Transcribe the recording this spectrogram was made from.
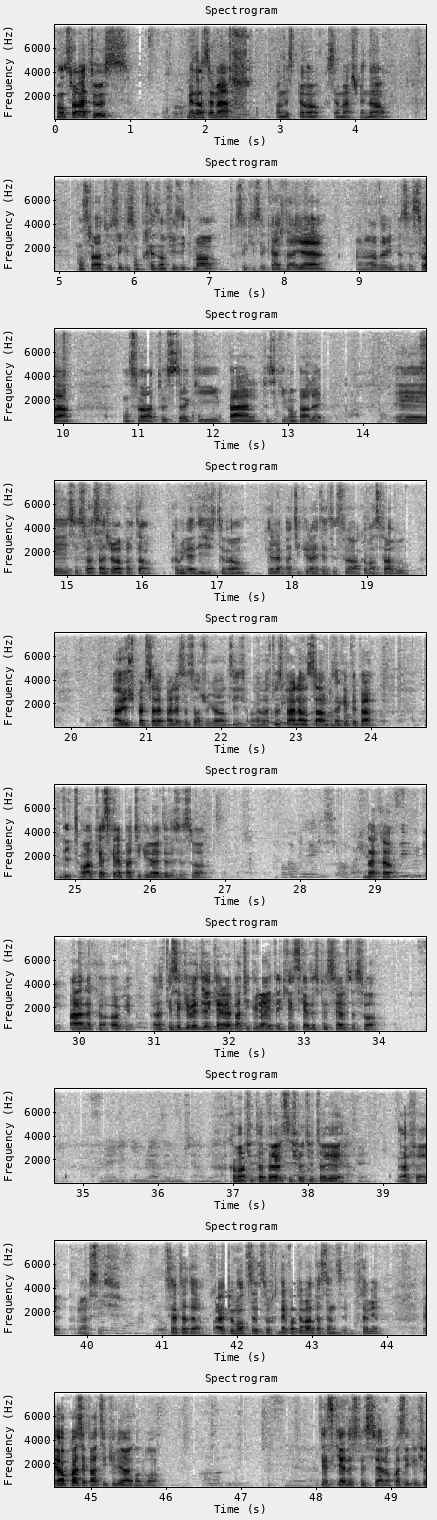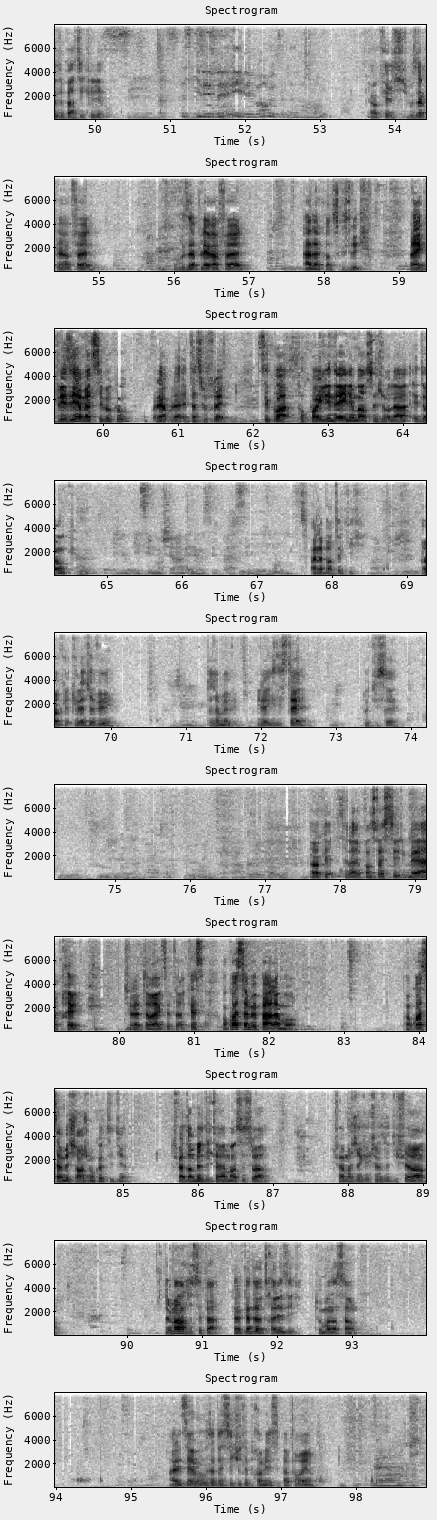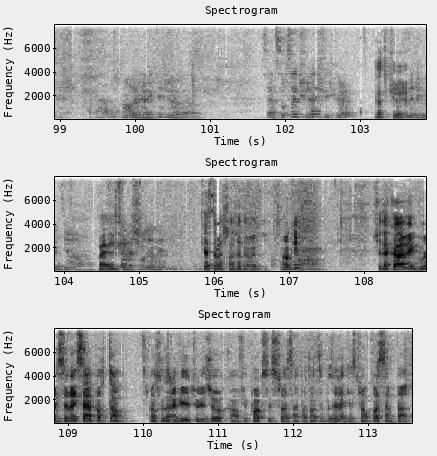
Bonsoir à tous. Bonsoir. Maintenant ça marche, en espérant que ça marche maintenant. Bonsoir à tous ceux qui sont présents physiquement, tous ceux qui se cachent derrière. Alors David peut s'asseoir. Bonsoir à tous ceux qui parlent, tous ceux qui vont parler. Et ce soir c'est un jour important, comme il a dit justement. Quelle est la particularité de ce soir? On commence par vous. Ah oui, je suis pas le seul à parler ce soir, je vous garantis. On va tous parler ensemble, vous inquiétez pas. Dites-moi, qu'est-ce qui est la particularité de ce soir Faut pas poser la question, moi je D'accord. Ah, d'accord, ok. Alors, qu'est-ce qui veut dire? Quelle est la particularité? Qu'est-ce qu'il y a de spécial ce soir? Comment tu t'appelles, si je peux tutoyer? Raphaël. Merci. C'est Adam. Ouais, tout le monde sait, sauf que dès qu'on demande, personne ne sait. Très bien. Et en quoi c'est particulier, raconte-moi Qu'est-ce qu'il y a de spécial? En quoi c'est quelque chose de particulier? Parce qu'il est né et il est mort le 7 novembre. Ok, je vous appelle Raphaël. Vous vous appelez Raphaël? Ah, d'accord, parce que c'est lui qui- Ben, Avec plaisir, merci beaucoup. Voilà, voilà, t'as soufflé. C'est quoi Pourquoi Il est né, il est mort ce jour-là, et donc et c'est Rabbeinu, c'est pas. C'est. Pas n'importe qui. Ok, tu l'as déjà vu? J'ai jamais vu. Tu jamais vu Il a existé? Oui. D'où tu sais? Ok, c'est la réponse facile. Mais après, c'est la Torah, etc. En quoi ça me parle à moi En quoi ça me change mon quotidien? Tu vas dormir différemment ce soir? Tu vas manger quelque chose de différent Je demande, je sais pas. Quelqu'un d'autre, allez-y. Tout le monde ensemble. Allez-y à vous, vous êtes assis juste le premier, c'est pas pour rien. Euh, Non, la vérité, je. C'est pour ça que je suis là, je suis curieux. Vous allez me dire euh, Magnifique. ça va changer ma vie? Qu'est-ce que ça va changer dans votre vie? Ok. Je suis d'accord avec vous. Et c'est vrai que c'est important. Je pense que dans la vie de tous les jours, quand on fait quoi que ce soit, c'est important de se poser la question en quoi ça me parle?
